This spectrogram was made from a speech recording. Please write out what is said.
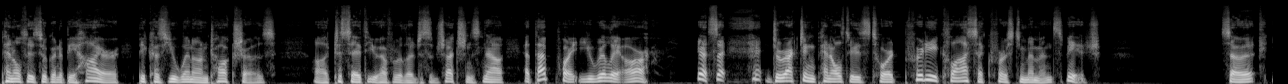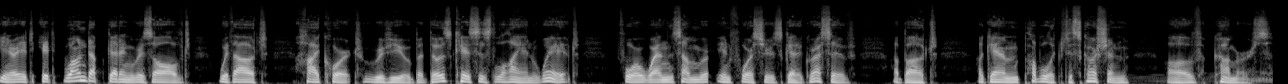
penalties are going to be higher because you went on talk shows uh, to say that you have religious objections. Now, at that point, you really are yes, uh, directing penalties toward pretty classic First Amendment speech. So, you know, it, it wound up getting resolved without high court review, but those cases lie in wait for when some enforcers get aggressive about, again, public discussion of commerce.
